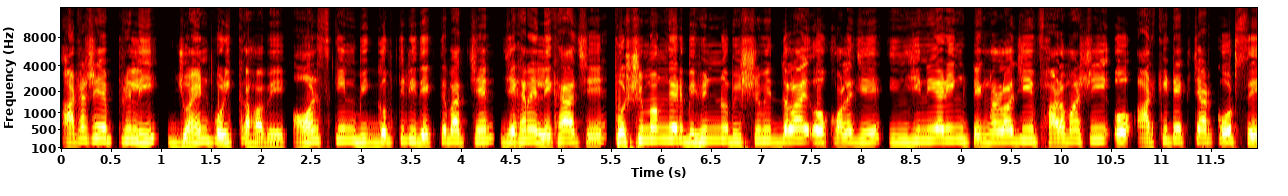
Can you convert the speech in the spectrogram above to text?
আঠাশে এপ্রিলই জয়েন্ট পরীক্ষা হবে। অন স্ক্রিন বিজ্ঞপ্তিটি দেখতে পাচ্ছেন, যেখানে লেখা আছে, পশ্চিমবঙ্গের বিভিন্ন বিশ্ববিদ্যালয় ও কলেজে ইঞ্জিনিয়ারিং, টেকনোলজি, ফার্মাসি ও আর্কিটেকচার কোর্সে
